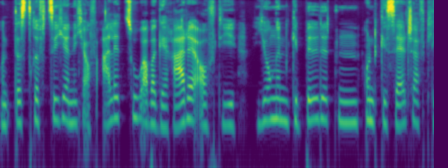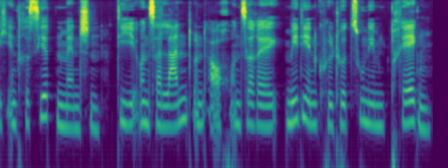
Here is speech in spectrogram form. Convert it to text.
Und das trifft sicher nicht auf alle zu, aber gerade auf die jungen, gebildeten und gesellschaftlich interessierten Menschen, die unser Land und auch unsere Medienkultur zunehmend prägen.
